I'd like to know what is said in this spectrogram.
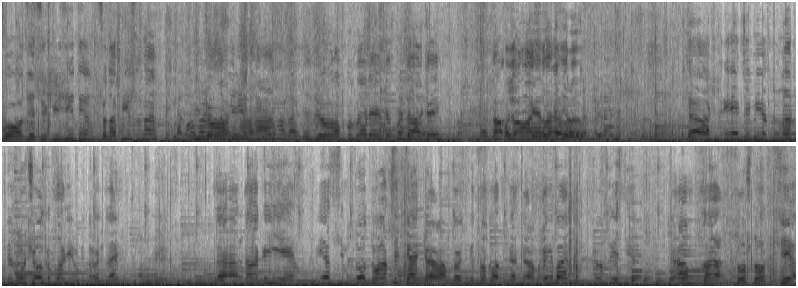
Вот, здесь реквизиты, все написано. Идем, ага, идем, поздравляем тебя с медалькой. Да- Давай это. Так, третье место у нас без ручонков, Владимир Петрович, да? Да, так и есть. Вес 725 грамм, то есть 525 грамм рыба, плюс 200 грамм за то, что все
